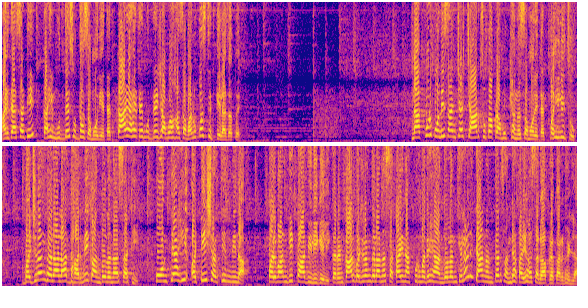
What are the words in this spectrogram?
आणि त्यासाठी काही मुद्दे सुद्धा समोर येत आहेत. काय आहे ते मुद्दे ज्यामुळे हा सवाल उपस्थित केला जातोय? नागपूर पोलिसांच्या चार चुका प्रामुख्यानं समोर येत आहेत. पहिली चूक बजरंग दलाला धार्मिक आंदोलनासाठी कोणत्याही अटी शर्तींविना परवानगी का दिली गेली? कारण काल बजरंग दलानं सकाळी नागपूरमध्ये हे आंदोलन केलं आणि त्यानंतर संध्याकाळी हा सगळा प्रकार घडला.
